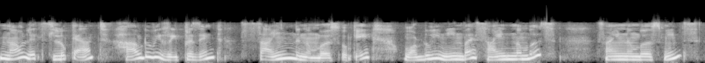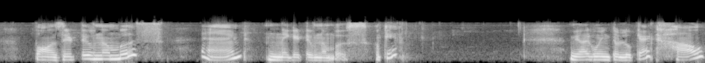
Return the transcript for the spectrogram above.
now let's look at how do we represent signed numbers okay? What do we mean by signed numbers? Signed numbers means positive numbers and negative numbers okay? We are going to look at how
